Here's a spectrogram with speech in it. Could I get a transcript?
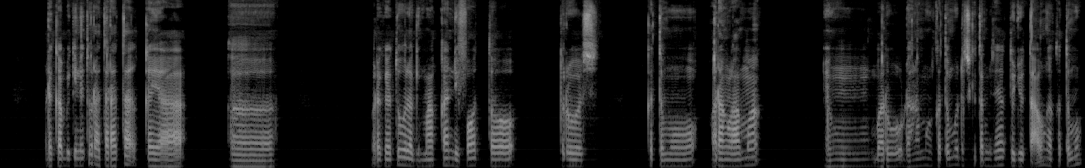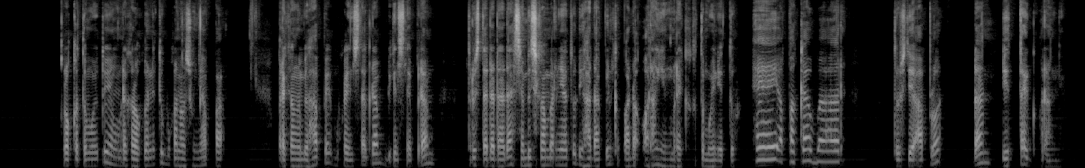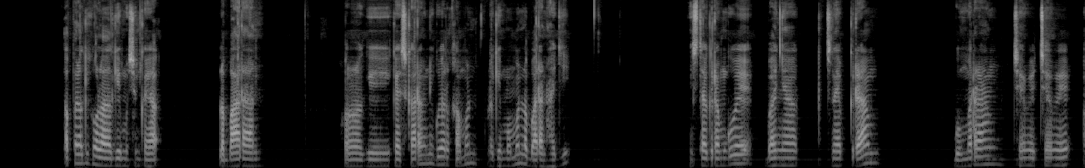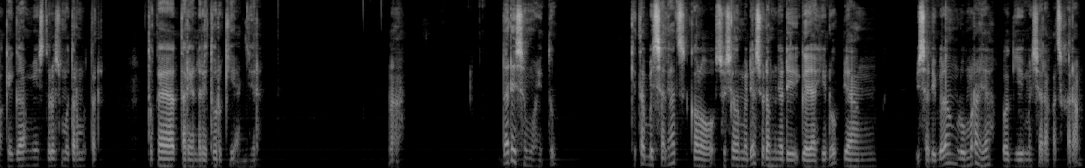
mereka bikin itu rata-rata kayak uh, mereka itu lagi makan di foto terus ketemu orang lama yang baru udah lama ketemu udah sekitar misalnya tujuh tahun nggak ketemu. Kalau ketemu itu yang mereka lakukan itu bukan langsung nyapa. Mereka ngambil HP buka Instagram bikin snapgram terus dada-dada sambil kamarnya itu dihadapin kepada orang yang mereka ketemuin itu. Hey apa kabar? Terus dia upload dan di tag orangnya. Apalagi kalau lagi musim kayak lebaran. Kalau lagi kayak sekarang nih gue rekaman lagi momen lebaran haji. Instagram gue banyak snapgram bumerang cewek-cewek pakai gamis terus muter-muter itu kayak tarian dari Turki anjir nah dari semua itu kita bisa lihat kalau sosial media sudah menjadi gaya hidup yang bisa dibilang lumrah ya bagi masyarakat sekarang.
